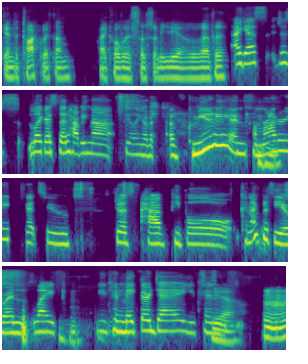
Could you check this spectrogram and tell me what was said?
getting to talk with them like over social media or whatever? I guess just like I said, having that feeling of, of community and Mm-hmm. camaraderie, get to just have people connect with you and like Mhm. you can make their day, you can Yeah. hmm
